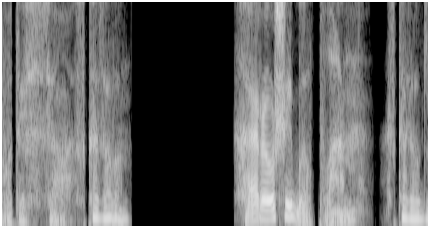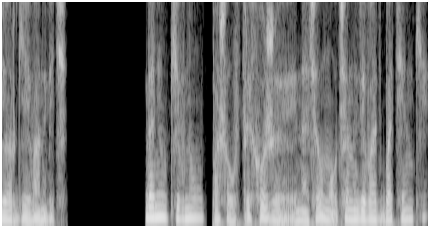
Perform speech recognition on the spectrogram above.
«Вот и все, сказал он. «Хороший был план», — сказал Георгий Иванович. Данил кивнул, пошел в прихожую и начал молча надевать ботинки.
